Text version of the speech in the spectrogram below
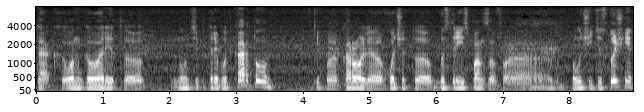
Так, он говорит, э, ну, типа, требует карту. Типа, король э, хочет э, быстрее испанцев получить источник.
